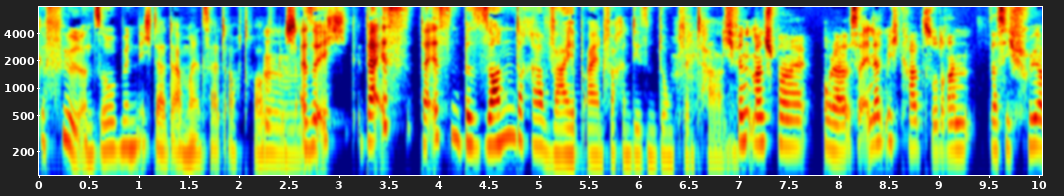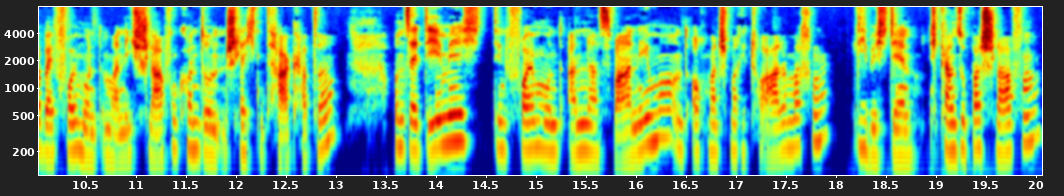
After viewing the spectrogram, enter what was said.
Gefühl. Und so bin ich da damals halt auch drauf. Mhm. Also ich, da ist, da ist ein besonderer Vibe einfach in diesen dunklen Tagen. Ich finde manchmal, oder es erinnert mich gerade so dran, dass ich früher bei Vollmond immer nicht schlafen konnte und einen schlechten Tag hatte. Und seitdem ich den Vollmond anders wahrnehme und auch manchmal Rituale machen, liebe ich den. Ich kann super schlafen.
